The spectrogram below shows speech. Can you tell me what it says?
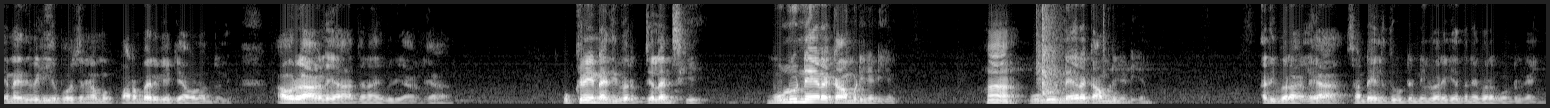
ஏன்னா இது வெளியே போச்சுன்னா நம்ம பரம்பரைக்கே கேவலம்னு சொல்லி. அவர் ஆகலையா? ஜனாதிபதி ஆகலையா? உக்ரைன் அதிபர் ஜெலன்ஸ்கி முழு நேர காமெடி நடிகன். ஆ. முழு நேர காமெடி நடிகன். அதிபர் ஆகலையா? சண்டை இழுத்து விட்டு இன்னைக்கு வரைக்கும் எத்தனை பேரை கொண்டிருக்காங்க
